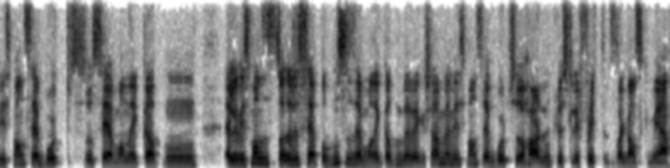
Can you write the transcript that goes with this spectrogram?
Hvis man ser bort, så ser man ikke at den Eller hvis man ser på den, så ser man ikke at den beveger seg, men hvis man ser bort, så har den plutselig flyttet seg ganske mye.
